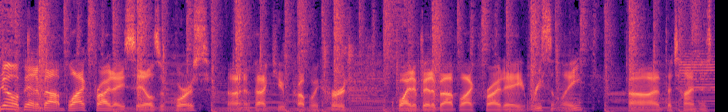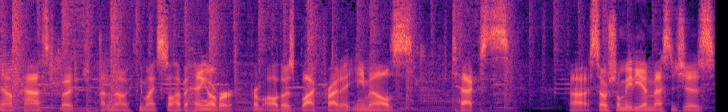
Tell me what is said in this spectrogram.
know a bit about Black Friday sales, of course. Uh, in fact, you've probably heard quite a bit about Black Friday recently. Uh, the time has now passed, but I don't know, you might still have a hangover from all those Black Friday emails, texts, uh, social media messages,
